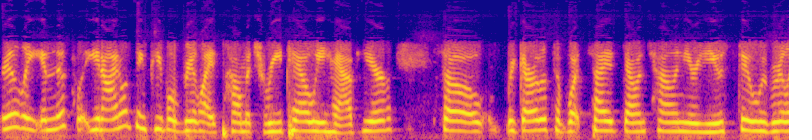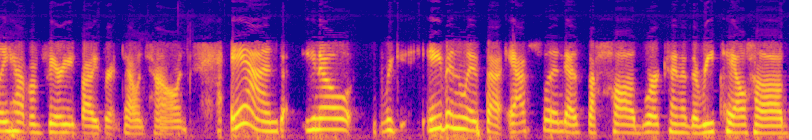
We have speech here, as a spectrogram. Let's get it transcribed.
really in this, you know, I don't think people realize how much retail we have here. So regardless of what size downtown you're used to, we really have a very vibrant downtown. And, you know, even with uh, Ashland as the hub, we're kind of the retail hub.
